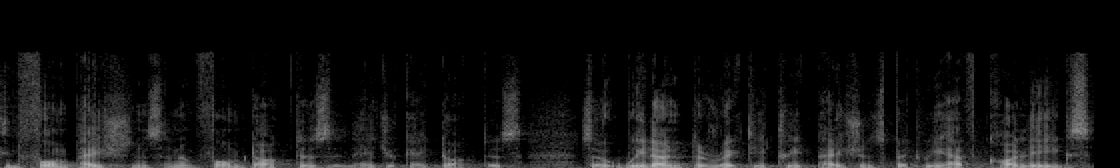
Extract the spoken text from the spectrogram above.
inform patients and inform doctors and educate doctors. So we don't directly treat patients, but we have colleagues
